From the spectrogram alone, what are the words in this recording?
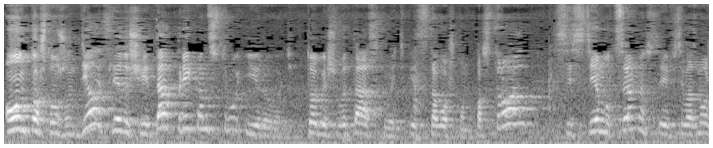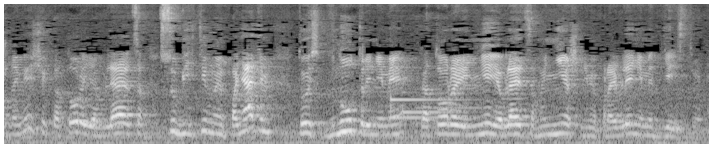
он то, что должен делать, следующий этап реконструировать, то бишь вытаскивать из того, что он построил, систему ценностей всевозможные вещи, которые являются субъективными понятиями, то есть внутренними, которые не являются внешними проявлениями действиями.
